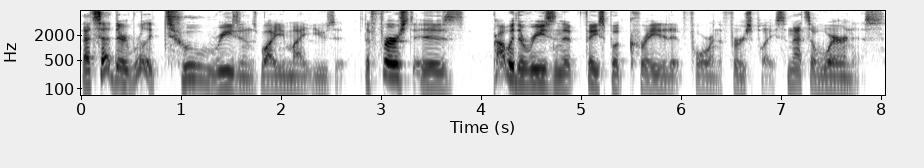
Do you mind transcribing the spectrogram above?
That said, there are really two reasons why you might use it. The first is probably the reason that Facebook created it for in the first place, and that's awareness.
